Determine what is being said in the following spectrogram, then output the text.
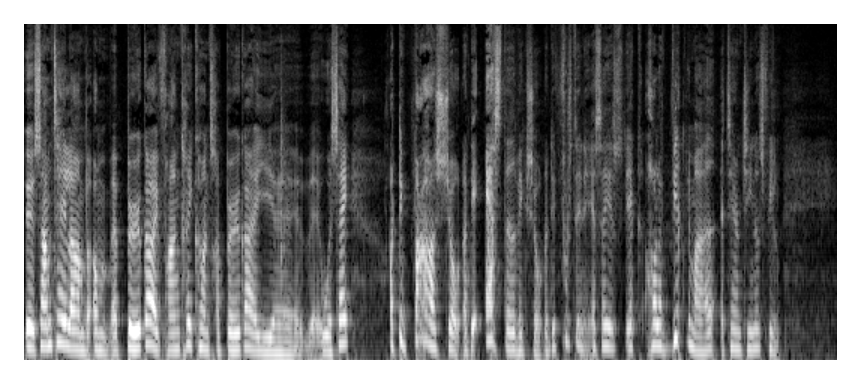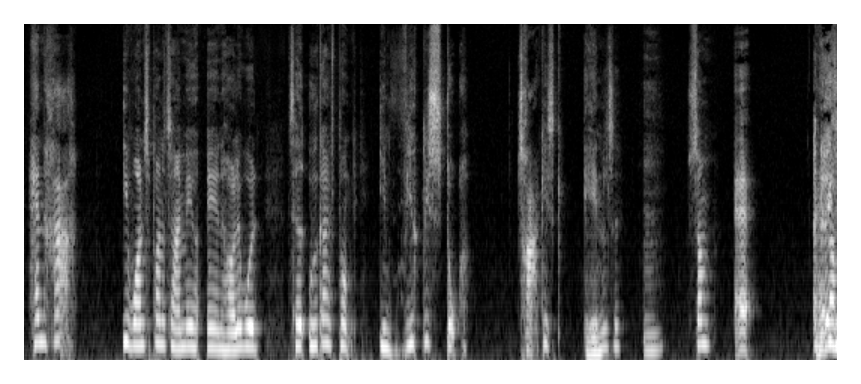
øh, samtaler om, om øh, burger i Frankrig kontra burger i øh, USA, og det var også sjovt, og det er stadigvæk sjovt, og det er fuldstændig, altså jeg, jeg holder virkelig meget af Tarantinos film. Han har i Once Upon a Time in Hollywood taget udgangspunkt i en virkelig stor, tragisk hændelse, mm. som, er, Og handler om,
